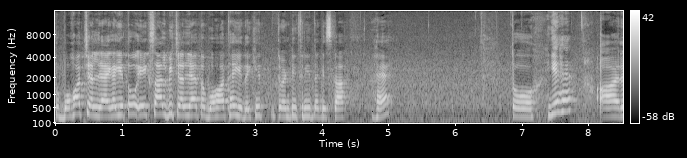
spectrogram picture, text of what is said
तो बहुत चल जाएगा। ये तो एक साल भी चल जाए तो बहुत है। ये देखिए 23 तक इसका है। तो ये है और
